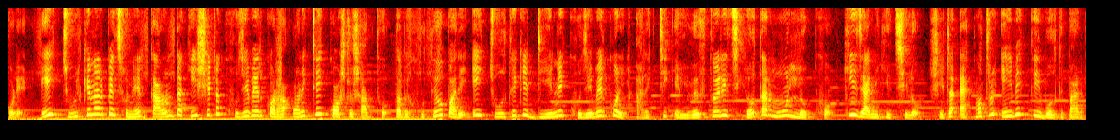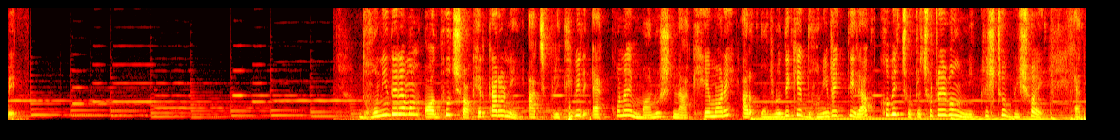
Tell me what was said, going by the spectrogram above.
করে। এই চুল কেনার পেছনের কারণটা কি সেটা খুঁজে বের করা অনেকটাই কষ্টসাধ্য। তবে হতেও পারে এই চুল থেকে ডিএনএ খুঁজে বের করে আরেকটি এলভেস তৈরি ছিল তার মূল লক্ষ্য। কি জানি কি ছিল, সেটা একমাত্র এই ব্যক্তিই বলতে পারবে। ধনীদের এমন অদ্ভুত শখের কারণেই আজ পৃথিবীর এক কোনায় মানুষ না খেয়ে মরে আর অন্যদিকে ধনী ব্যক্তিরা খুবই ছোট ছোট এবং নিকৃষ্ট বিষয়ে এত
